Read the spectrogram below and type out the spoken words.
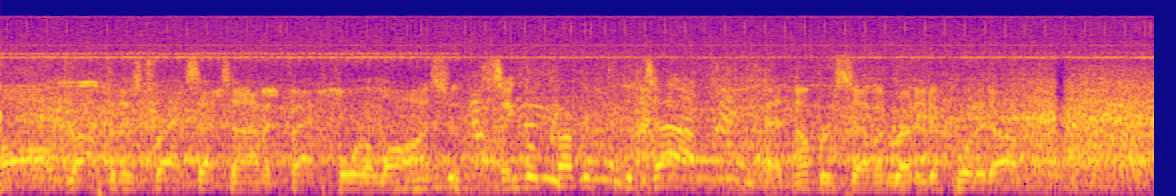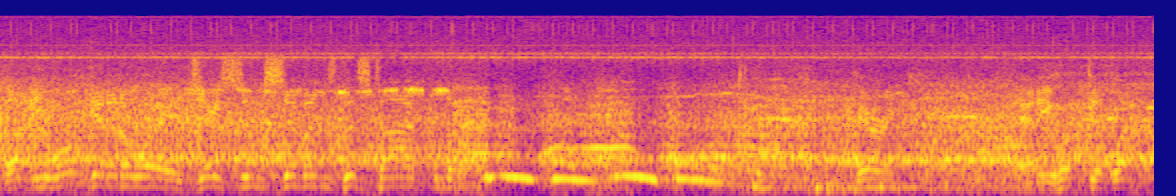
Hall dropped in his tracks that time. In fact, for a loss. Single coverage to the top. At number seven, ready to put it up. But he won't get it away. Jason Simmons this time from the Herrick. And he hooked it left.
